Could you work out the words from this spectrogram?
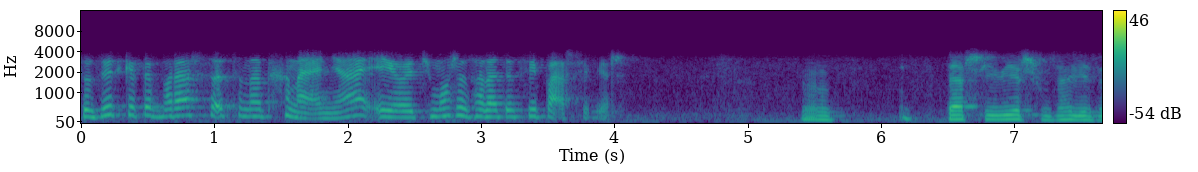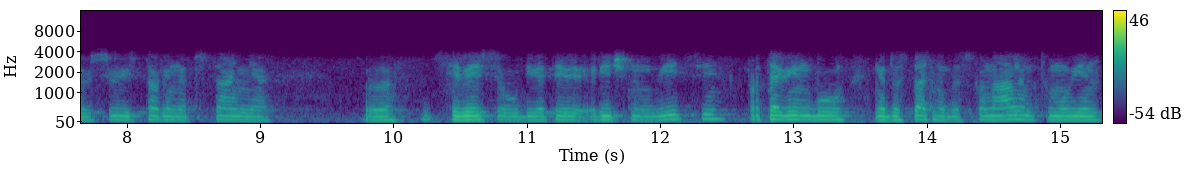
то звідки ти береш все це натхнення? І чи можеш згадати свій перший вірш? Е, Перший вірш взагалі за всю історію написання е, з'явився у дев'ятирічному віці, проте він був недостатньо досконалим, тому він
